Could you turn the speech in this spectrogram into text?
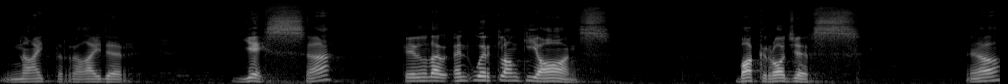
Knight Rider. Yes, hè? Kan jy onthou in oorklankie Hans? Buck Rogers. Ja?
